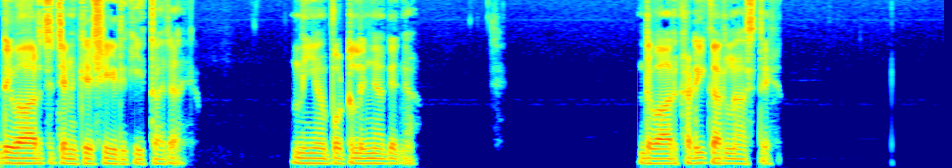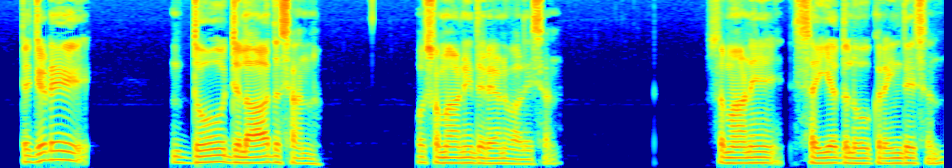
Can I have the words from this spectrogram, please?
ਦੀਵਾਰ 'ਚ ਚਿਣ ਕੇ ਸ਼ਹੀਦ ਕੀਤਾ ਜਾਏ। ਨੀਆਂ ਪੁੱਟ ਲਈਆਂ ਗਈਆਂ। ਦੀਵਾਰ ਖੜੀ ਕਰਨ ਵਾਸਤੇ। ਤੇ ਜਿਹੜੇ ਦੋ ਜਲਾਦ ਸਨ, ਉਹ ਸਮਾਣੇ ਦੇ ਰਹਿਣ ਵਾਲੇ ਸਨ। ਸਮਾਣੇ ਸੈਯਦ ਲੋਕ ਰਹਿੰਦੇ ਸਨ।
